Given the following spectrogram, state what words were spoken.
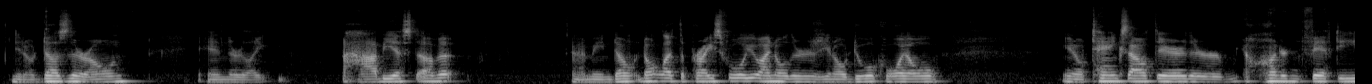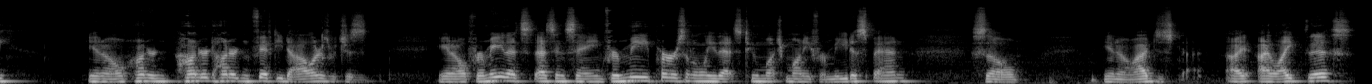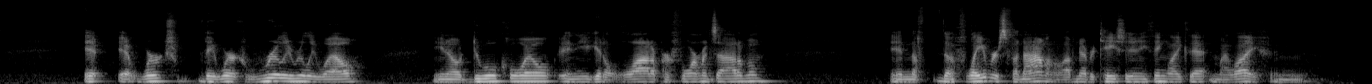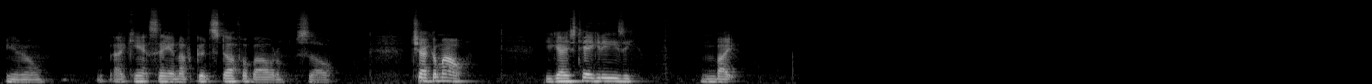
you know does their own and they're like a hobbyist of it I mean, don't don't let the price fool you. I know there's you know dual coil, you know tanks out there. They're 150, you know 100 100 150 dollars, which is you know for me that's that's insane. For me personally, that's too much money for me to spend. So, you know, I just I I like this. It it works. They work really really well. You know, dual coil, and you get a lot of performance out of them and the the flavor's phenomenal. I've never tasted anything like that in my life, and you know, I can't say enough good stuff about them. So check them out. You guys take it easy. Bye.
